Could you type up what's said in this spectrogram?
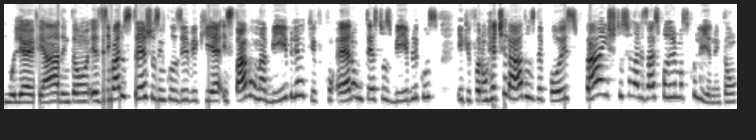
mulher criada. Então, existem vários trechos, inclusive, que é, estavam na Bíblia, que eram textos bíblicos e que foram retirados depois para institucionalizar esse poder masculino. Então,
